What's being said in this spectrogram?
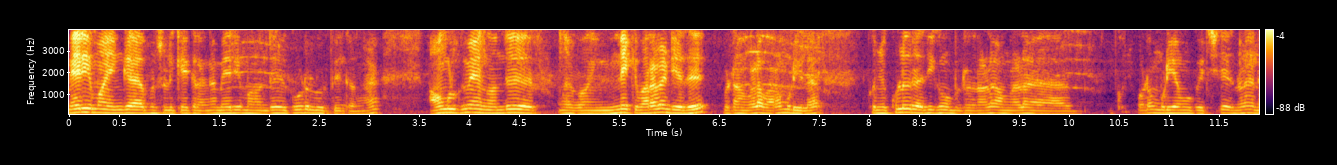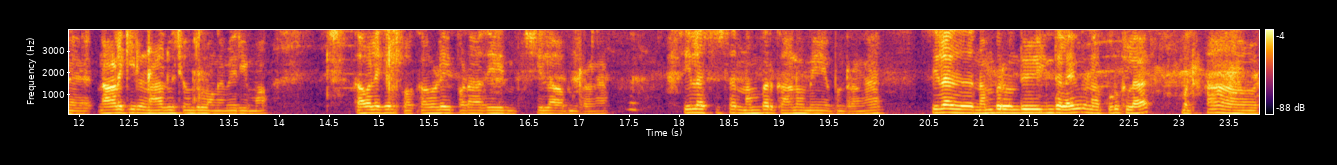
மேரியம்மா எங்கே அப்படின்னு சொல்லி கேட்குறாங்க மேரியம்மா வந்து கூடலூர் போயிருக்காங்க. அவங்களுக்குமே அங்கே வந்து இன்றைக்கி வர வேண்டியது பட் அவங்களால வர முடியல. கொஞ்சம் குளிர் அதிகம் அப்படின்றதுனால அவங்களால கொஞ்சம் உடம்பு முடியாமல் போயிடுச்சு. அதனால நாளைக்கு இல்லை நாளை கழிச்சு வந்துடுவாங்க மேரியம்மா. கவலைகள் ப- கவலைப்படாதே ஷீலா அப்படின்றாங்க. ஷீலா சிஸ்டர் நம்பர் காணோமே அப்படின்றாங்க. சில நம்பர் வந்து இந்த லைவில் நான் கொடுக்கல. பட் ஆனால்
